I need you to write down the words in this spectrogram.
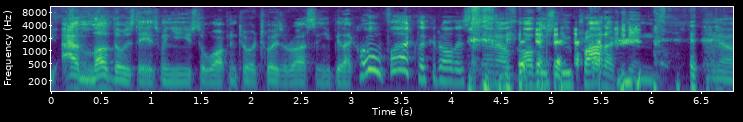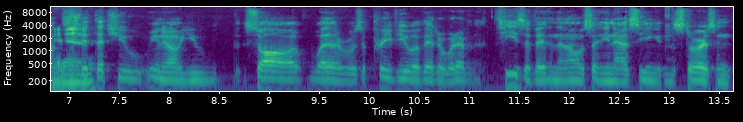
you, I love those days when you used to walk into a Toys R Us and you'd be like, oh fuck, look at all this, you know, all this new product and you know Yeah. shit that you you know you saw whether it was a preview of it or whatever the tease of it, and then all of a sudden you're now seeing it in the stores and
